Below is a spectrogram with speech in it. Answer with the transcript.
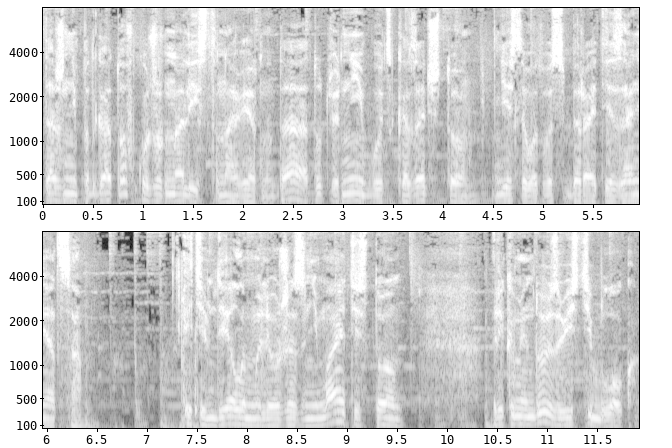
даже не подготовку журналиста, наверное, да, а тут вернее будет сказать, что если вот вы собираетесь заняться этим делом или уже занимаетесь, то рекомендую завести блог.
